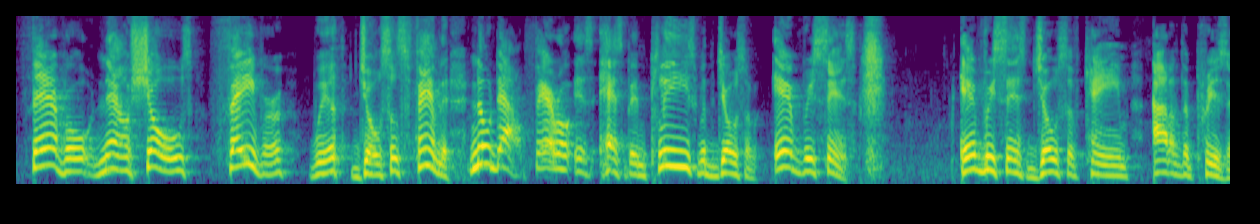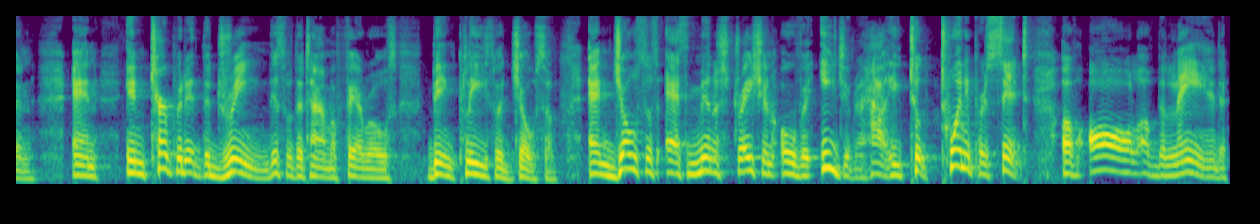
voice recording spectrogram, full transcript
Pharaoh now shows favor with Joseph's family. No doubt, Pharaoh is, has been pleased with Joseph ever since. Ever since Joseph came out of the prison and interpreted the dream, this was the time of Pharaoh's being pleased with Joseph. And Joseph's administration over Egypt and how he took 20% of all of the land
